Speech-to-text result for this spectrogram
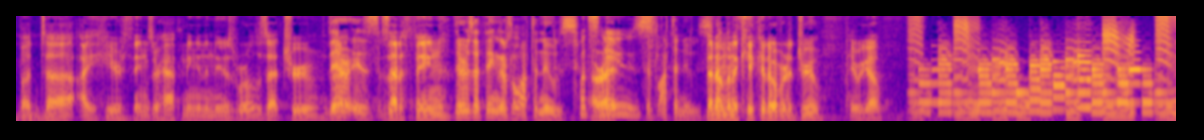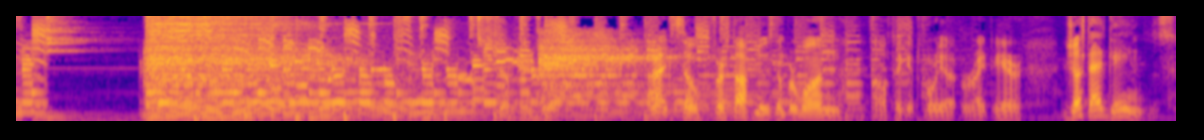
but uh, I hear things are happening in the news world. Is that true? Is There that, is- Is that a thing? There's a thing. There's a lot of news. What's All right. news? There's lots of news. Then I'm gonna kick it over to Drew. Here we go. Jump into it. All right, so first off, news number one. I'll take it for you right here. Just Add Games.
